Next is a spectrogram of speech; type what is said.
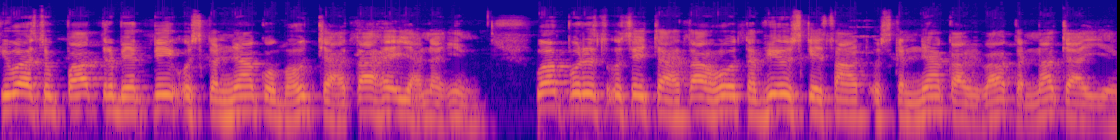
कि वह सुपात्र व्यक्ति उस कन्या को बहुत चाहता है या नहीं। वह पुरुष उसे चाहता हो तभी उसके साथ उस कन्या का विवाह करना चाहिए।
